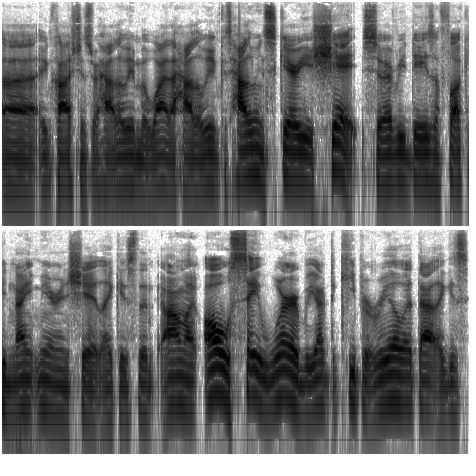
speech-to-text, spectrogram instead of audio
uh, in costumes for Halloween, but why the Halloween? Cause Halloween's scary as shit. So every day's a fucking nightmare and shit. Like it's the I'm like, oh, say word, but you have to keep it real with that. Like it's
